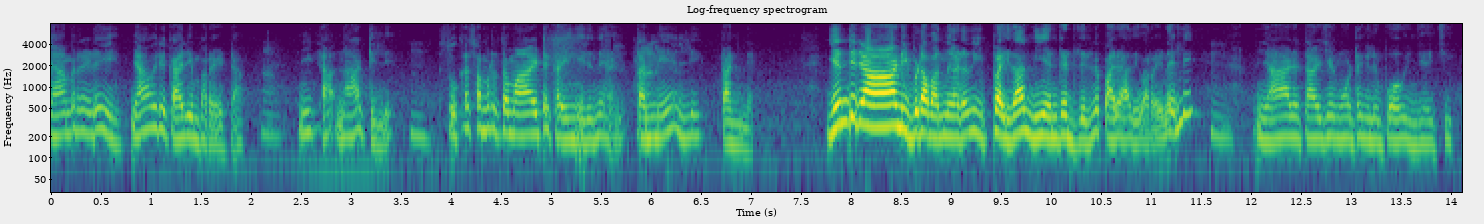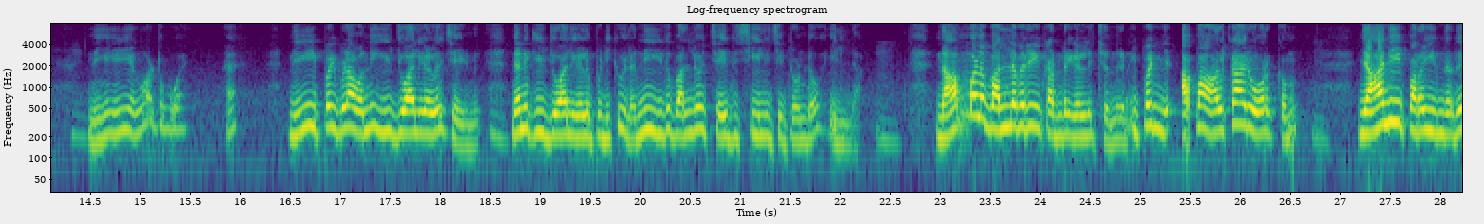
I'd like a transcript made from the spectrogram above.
ഞാൻ പറയടേ ഞാൻ ഒരു കാര്യം പറയട്ടാ. നീ നാട്ടിൽ സുഖസമൃദ്ധമായിട്ട് കഴിഞ്ഞിരുന്നതാണ് തന്നെ അല്ലേ? തന്നെ. എന്തിനാണ് ഇവിടെ വന്ന് കിടന്ന് ഇപ്പം ഇതാ നീ എന്റെ അടുത്തിരുന്ന് പരാതി പറയണല്ലേ ഞാൻ അടുത്ത ആഴ്ച എങ്ങോട്ടെങ്കിലും പോകും ചേച്ചി. നീ എങ്ങോട്ട് പോവാൻ? നീ ഇപ്പം ഇവിടെ വന്ന് ഈ ജോലികൾ ചെയ്യുന്നു നിനക്ക് ഈ ജോലികൾ പിടിക്കൂല. നീ ഇത് വല്ലതും ചെയ്ത് ശീലിച്ചിട്ടുണ്ടോ? ഇല്ല. നമ്മൾ വല്ലവരെയും കൺട്രികളിൽ ചെന്ന് ഇപ്പം അപ്പം ആൾക്കാർ ഓർക്കും ഞാൻ ഈ പറയുന്നത്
